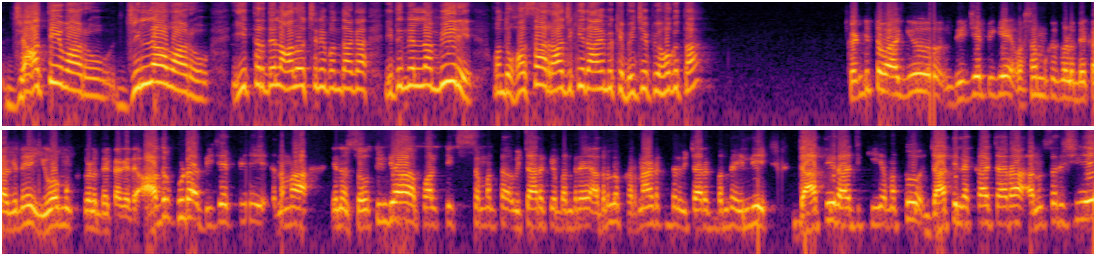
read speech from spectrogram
ಜಾತಿವಾರು, ಜಿಲ್ಲಾವಾರು, ಈ ಥರದ್ದೆಲ್ಲ ಆಲೋಚನೆ ಬಂದಾಗ ಇದನ್ನೆಲ್ಲ ಮೀರಿ ಒಂದು ಹೊಸ ರಾಜಕೀಯದ ಆಯಾಮಕ್ಕೆ ಬಿಜೆಪಿ ಹೋಗುತ್ತಾ? ಖಂಡಿತವಾಗಿಯೂ ಬಿಜೆಪಿಗೆ ಹೊಸ ಮುಖಗಳು ಬೇಕಾಗಿದೆ, ಯುವ ಮುಖಗಳು ಬೇಕಾಗಿದೆ. ಆದ್ರೂ ಕೂಡ ಬಿಜೆಪಿ ನಮ್ಮ ಏನು ಸೌತ್ ಇಂಡಿಯಾ ಪಾಲಿಟಿಕ್ಸ್ ಸಂಬಂಧ ವಿಚಾರಕ್ಕೆ ಬಂದ್ರೆ, ಅದರಲ್ಲೂ ಕರ್ನಾಟಕದ ವಿಚಾರಕ್ಕೆ ಬಂದ್ರೆ ಇಲ್ಲಿ ಜಾತಿ ರಾಜಕೀಯ ಮತ್ತು ಜಾತಿ ಲೆಕ್ಕಾಚಾರ ಅನುಸರಿಸಿಯೇ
